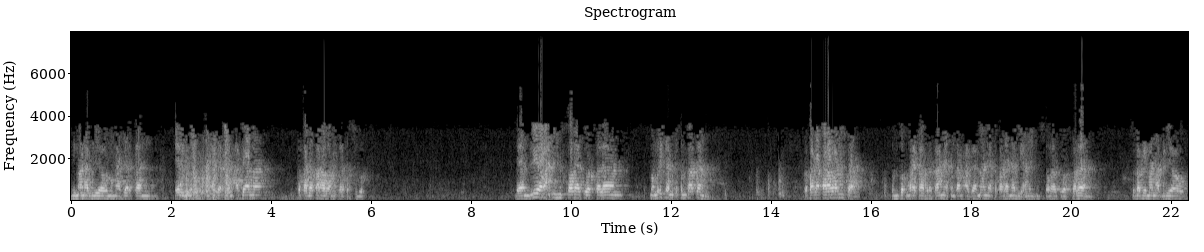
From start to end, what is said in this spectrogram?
di mana beliau mengajarkan ilmu, mengajarkan agama kepada para wanita tersebut. Dan beliau alaihi salatu wassalam memberikan kesempatan kepada para wanita untuk mereka bertanya tentang agamanya kepada Nabi alaihi salatu wassalam sebagaimana beliau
